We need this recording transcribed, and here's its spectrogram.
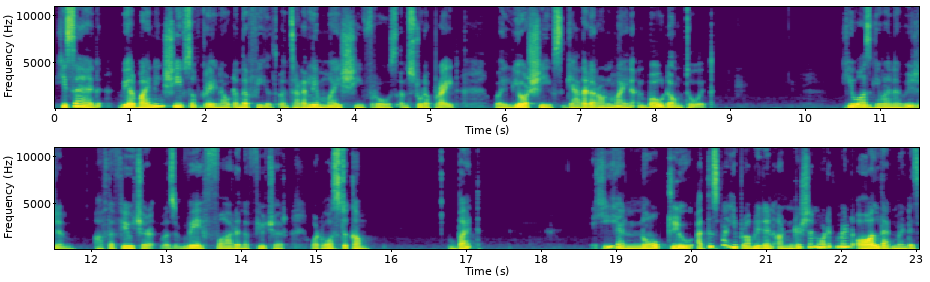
He said we are binding sheaves of grain out in the field when suddenly my sheaf rose and stood upright while your sheaves gathered around mine and bowed down to it he was given a vision of the future. It was way far in the future, what was to come. But he had no clue. At this point, he probably didn't understand what it meant. All that meant is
